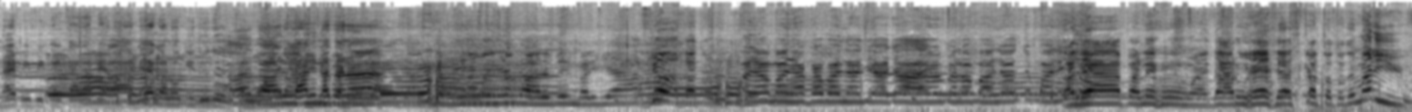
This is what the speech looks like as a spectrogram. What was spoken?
ના પી પી કરતા હતા પેલા. મેં ઘણું કીધું તું. પણ મને કાંઈ જ નતું કીધું. જો અલ્યા, મને ખબર નથી. આ તો આવ્યો પેલો બાજો તો મરી અલ્યા પણ હું દારૂ હે છે કરતો તો મરી ગયું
